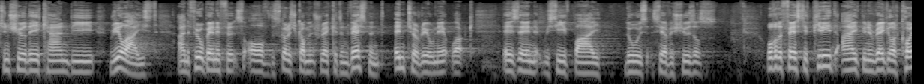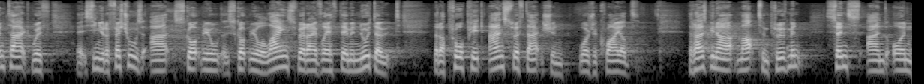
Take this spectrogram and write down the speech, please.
to ensure they can be realised and the full benefits of the Scottish Government's record investment into a rail network is then received by those service users. Over the festive period, I've been in regular contact with Eh, senior officials at ScotRail, at eh, ScotRail Alliance, where I've left them in no doubt that appropriate and swift action was required. There has been a marked improvement since and on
